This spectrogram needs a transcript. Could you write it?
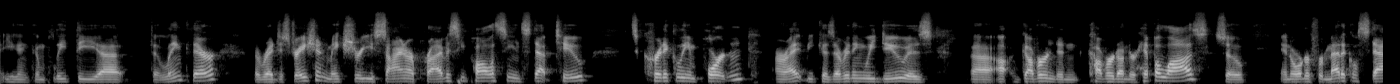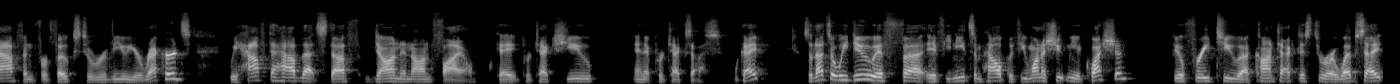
you can complete the uh, the link there, the registration. Make sure you sign our privacy policy in step two. It's critically important, all right, because everything we do is uh, uh governed and covered under HIPAA laws. So, in order for medical staff and for folks to review your records, we have to have that stuff done and on file. Okay, it protects you and it protects us. Okay, so that's what we do. If uh, if you need some help, if you want to shoot me a question, feel free to uh, contact us through our website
